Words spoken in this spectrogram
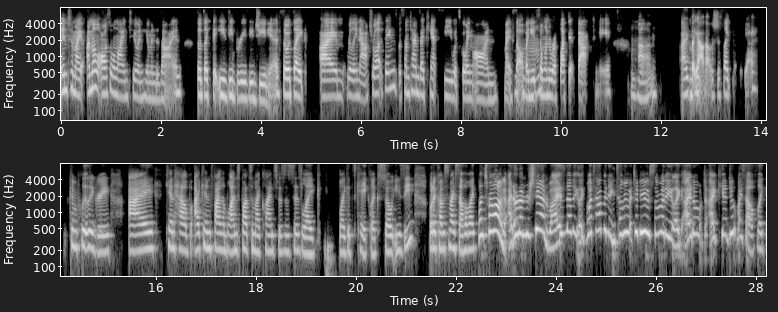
into my I'm also aligned too in human design. So it's like the easy breezy genius. So it's like I'm really natural at things, but sometimes I can't see what's going on myself. Mm-hmm. I need mm-hmm. someone to reflect it back to me. Mm-hmm. Um I but yeah, that was just like yeah. Completely agree. I can help. I can find the blind spots in my clients' businesses like like it's cake, like so easy. When it comes to myself, I'm like, what's wrong? I don't understand. Why is nothing like what's happening? Tell me what to do. Somebody like I don't I can't do it myself. Like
